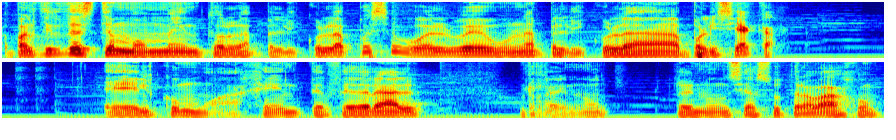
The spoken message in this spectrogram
A partir de este momento la película pues se vuelve una película policíaca. Él como agente federal renuncia a su trabajo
